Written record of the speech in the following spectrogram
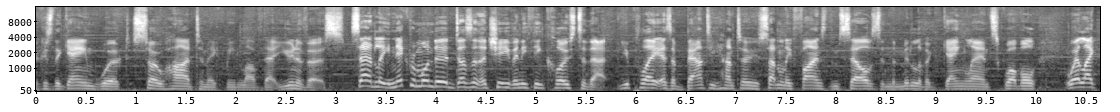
because the game worked so hard to make me love that universe. Sadly, Necromunda doesn't achieve anything close to that. You play as a bounty hunter who suddenly finds themselves in the middle of a gangland squabble where like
